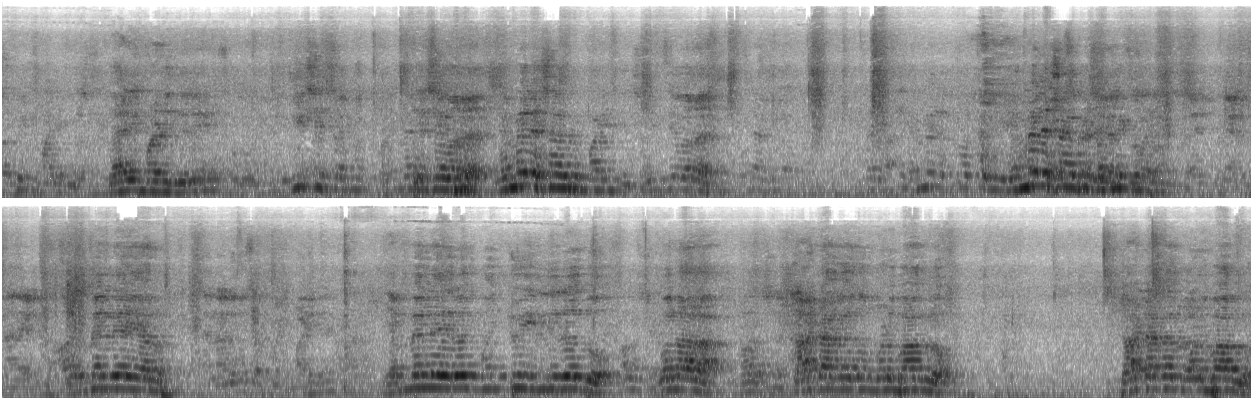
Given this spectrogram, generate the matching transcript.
ಸಬ್ಮಿಟ್ ಮಾಡಿದ್ದೀನಿ ಯಾರಿಗೆ ಮಾಡಿದ್ದೀರಿ? D C? M L A ಸಾಹೇಬ್ರಿಗೆ ಮಾಡಿದ್ದೀನಿ ಎಂ ಎಲ್ ಎ ಸಾಹೇಬ್ರಿಗೆ ಸಬ್ಮಿಟ್ ಎಂ ಎಲ್ ಎ ಯಾರು? ಎಂ ಎಲ್ ಎ ಇರೋದು ಮಂಜು, ಇಲ್ಲಿರೋದು ಕೋಲಾರ. ಸ್ಟಾರ್ಟ್ ಆಗೋದು ಮುಳಬಾಗ್ಲು ಸ್ಟಾರ್ಟ್ ಆಗೋದು ಮುಳಬಾಗ್ಲು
